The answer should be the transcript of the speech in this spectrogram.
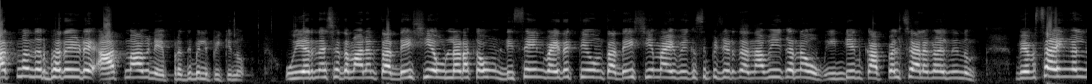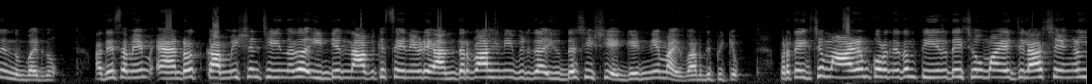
ആത്മനിർഭരതയുടെ ആത്മാവിനെ പ്രതിഫലിപ്പിക്കുന്നു. ഉയർന്ന ശതമാനം തദ്ദേശീയ ഉള്ളടക്കവും ഡിസൈൻ വൈദഗ്ധ്യവും തദ്ദേശീയമായി വികസിപ്പിച്ചെടുത്ത നവീകരണവും ഇന്ത്യൻ കപ്പൽശാലകളിൽ നിന്നും വ്യവസായങ്ങളിൽ നിന്നും വരുന്നു. അതേസമയം ആൻഡ്രോത്ത് കമ്മീഷൻ ചെയ്യുന്നത് ഇന്ത്യൻ നാവികസേനയുടെ അന്തർവാഹിനി വിരുദ്ധ യുദ്ധശേഷിയെ ഗണ്യമായി വർദ്ധിപ്പിക്കും. പ്രത്യേകിച്ചും ആഴം കുറഞ്ഞതും തീരദേശവുമായ ജലാശയങ്ങളിൽ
